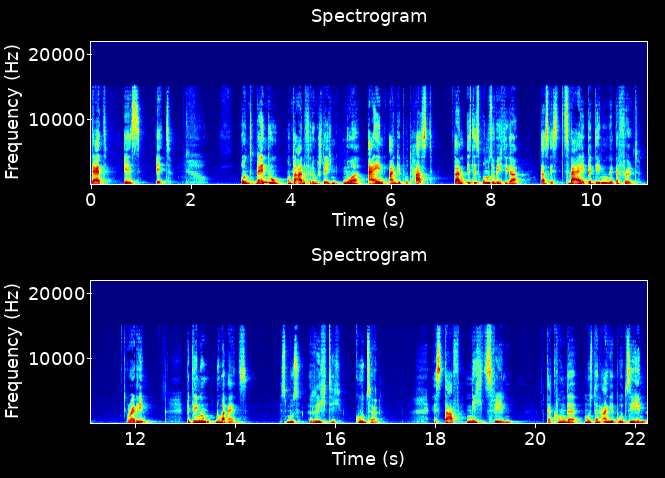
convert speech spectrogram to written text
That is it. Und wenn du unter Anführungsstrichen nur ein Angebot hast, dann ist es umso wichtiger, dass es zwei Bedingungen erfüllt. Ready? Bedingung Nummer eins: Es muss richtig gut sein. Es darf nichts fehlen. Der Kunde muss dein Angebot sehen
